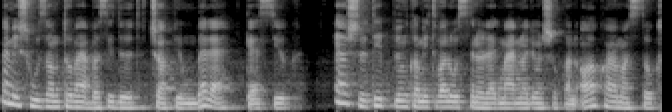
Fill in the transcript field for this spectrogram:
Nem is húzom tovább az időt, csapjunk bele, kezdjük! Első tippünk, amit valószínűleg már nagyon sokan alkalmaztok,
